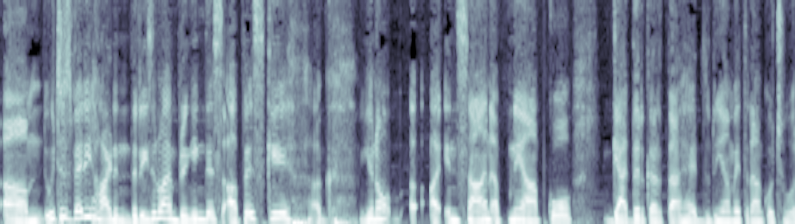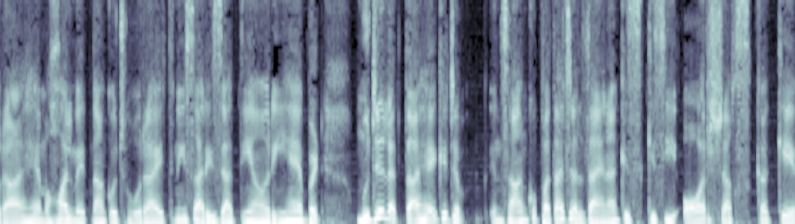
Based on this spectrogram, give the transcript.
which is very hard in the reason I am bringing this up is के यू नो इंसान अपने आप को गैदर करता है, दुनिया में इतना कुछ हो रहा है, माहौल में इतना कुछ हो रहा है, इतनी सारी जातियाँ हो रही हैं बट मुझे लगता है कि जब इंसान को पता चलता है ना कि किसी और शख्स का के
